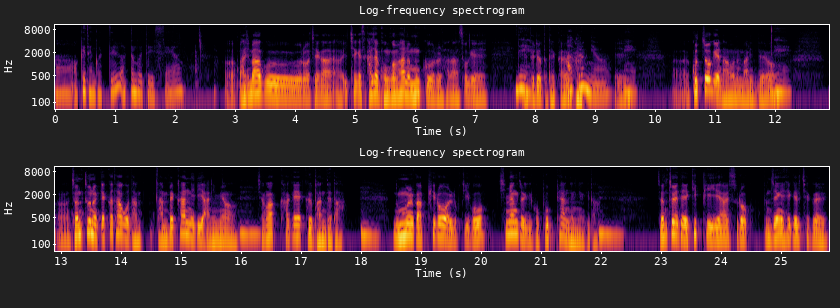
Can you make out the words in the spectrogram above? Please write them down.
어, 얻게 된 것들 어떤 것들 있어요? 어, 마지막으로 제가 이 책에서 가장 공감하는 문구를 하나 소개해 네. 드려도 될까요? 아, 그럼요. 예. 네. 어, 그쪽에 나오는 말인데요. 네. 어, 전투는 깨끗하고 담, 담백한 일이 아니며 음. 정확하게 그 반대다. 음. 눈물과 피로 얼룩지고 치명적이고 부패한 영역이다. 음. 전투에 대해 깊이 이해할수록 분쟁의 해결책을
